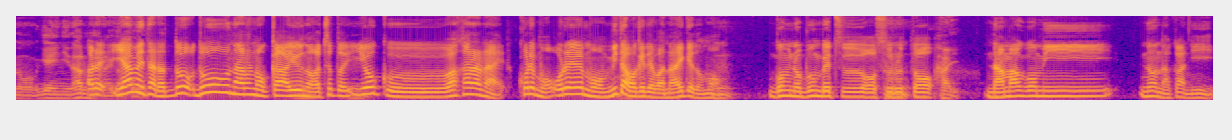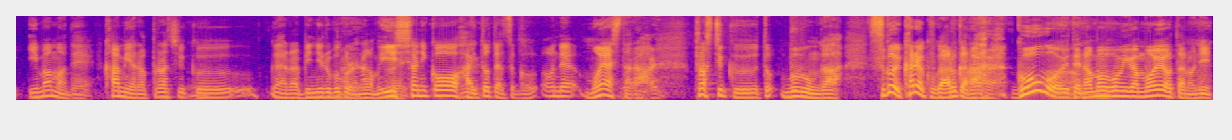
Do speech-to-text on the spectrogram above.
の原因になるあれやめたらどうどうなるのかいうのがちょっとよくわからない。これも俺も見たわけではないけども、ゴミの分別をすると、はい。生ゴミの中に今まで紙やらプラスチックやらビニール袋やなんかも一緒にこう入っとったやつがほんで燃やしたらはい。プラスチックと部分がすごい火力があるからゴーゴー言うて生ゴミが燃えよったのに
